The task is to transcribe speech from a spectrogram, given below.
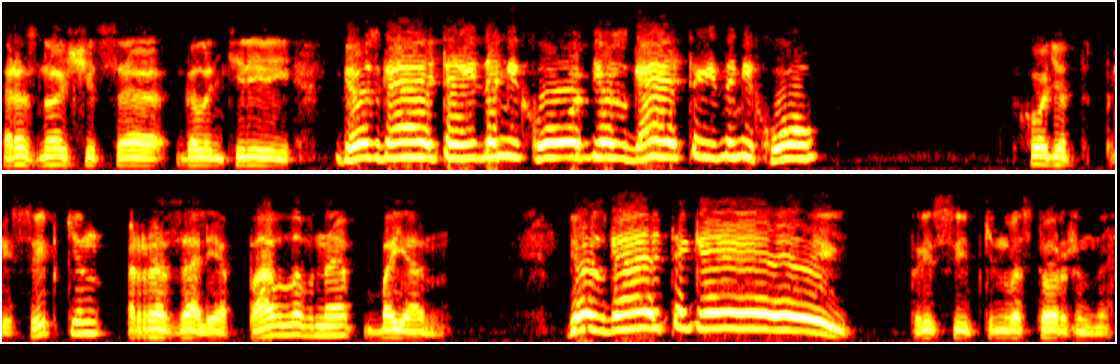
Разносчица галантереи. «Бюстгальтер на меху! Бюстгальтер на меху!» Входят Присыпкин, Розалия Павловна, Баян. «Бюстгальтер!» Присыпкин восторженно.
